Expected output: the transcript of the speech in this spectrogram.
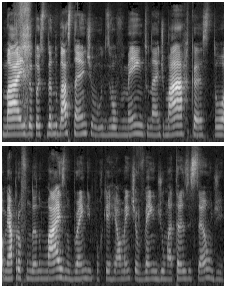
Mas eu tô estudando bastante o desenvolvimento, né, de marcas, tô me aprofundando mais no branding, porque realmente eu venho de uma transição de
